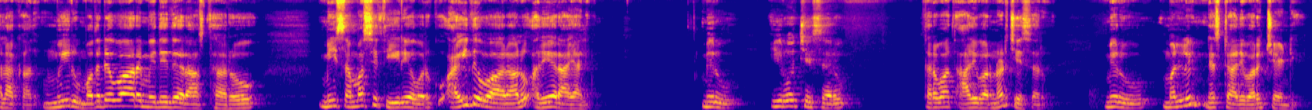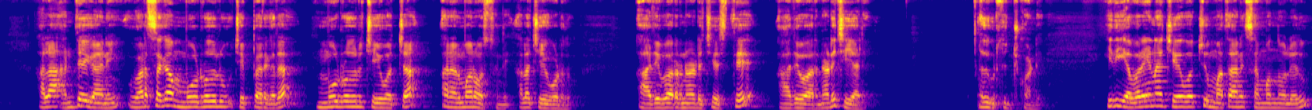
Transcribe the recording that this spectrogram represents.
అలా కాదు. మీరు మొదటి వారం ఏదైతే రాస్తారో మీ సమస్య తీరే వరకు ఐదు వారాలు అదే రాయాలి. మీరు ఈరోజు చేశారు తర్వాత ఆదివారం నాడు చేశారు. మీరు మళ్ళీ నెక్స్ట్ ఆదివారం చేయండి. అలా అంతేగాని వరుసగా మూడు రోజులు చెప్పారు కదా మూడు రోజులు చేయవచ్చా అని అనుమానం వస్తుంది. అలా చేయకూడదు. ఆదివారం నాడు చేస్తే ఆదివారం నాడు చేయాలి. అది గుర్తుంచుకోండి. ఇది ఎవరైనా చేయవచ్చు మతానికి సంబంధం లేదు.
